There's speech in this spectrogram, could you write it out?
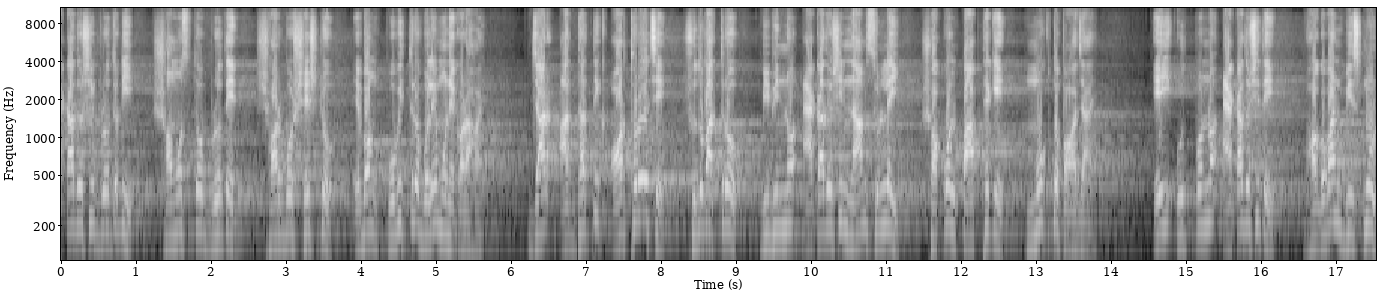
একাদশী ব্রতটি সমস্ত ব্রতের সর্বশ্রেষ্ঠ এবং পবিত্র বলে মনে করা হয়। যার আধ্যাত্মিক অর্থ রয়েছে, শুধুমাত্র বিভিন্ন একাদশীর নাম শুনলেই সকল পাপ থেকে মুক্ত পাওয়া যায়। এই উৎপন্ন একাদশীতে ভগবান বিষ্ণুর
